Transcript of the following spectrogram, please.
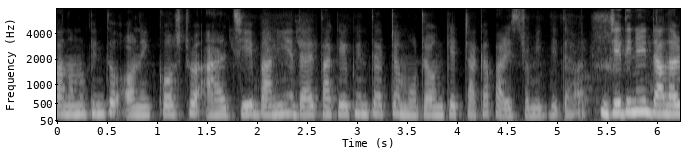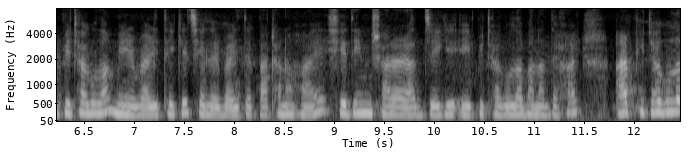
বানানো কিন্তু অনেক কষ্ট, আর যে বানিয়ে দেয় তাকেও কিন্তু একটা মোটা অঙ্কের টাকা পারিশ্রমিক দিতে হয়। যেদিন এই ডালার পিঠাগুলো মেয়ের বাড়ি থেকে ছেলের বাড়িতে পাঠানো হয়, সেদিন সারা রাত জেগে এই পিঠাগুলো বানাতে হয়। আর পিঠাগুলো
